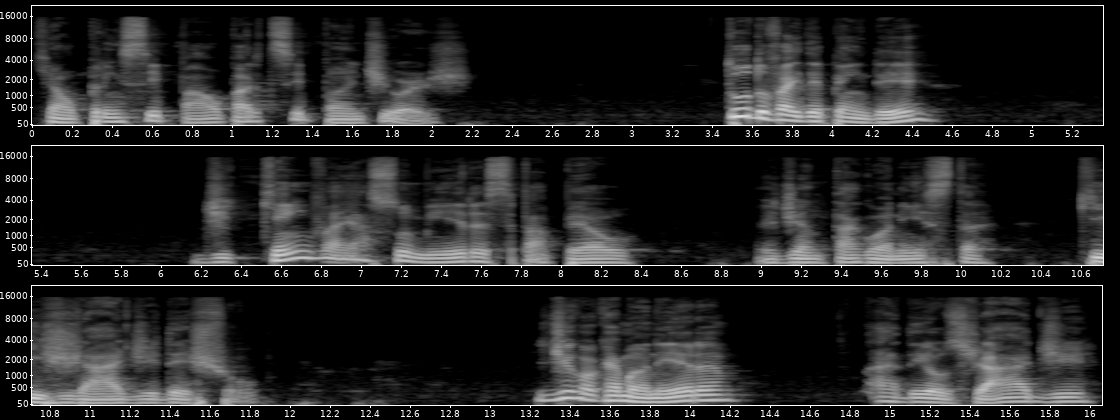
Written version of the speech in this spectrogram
que é o principal participante hoje. Tudo vai depender de quem vai assumir esse papel de antagonista que Jade deixou. De qualquer maneira, adeus Jade.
